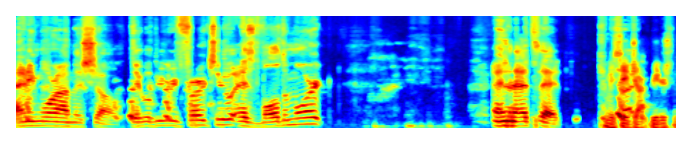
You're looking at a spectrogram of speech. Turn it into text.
anymore on this show. They will be referred to as Voldemort, and that's it. can we say Joc Pederson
